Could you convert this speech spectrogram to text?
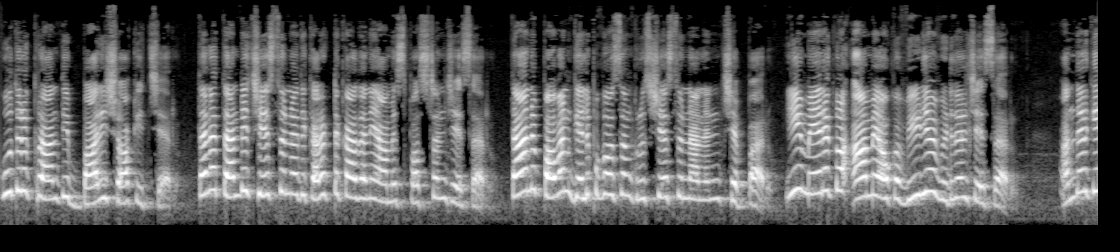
కూతురు క్రాంతి భారీ షాక్ ఇచ్చారు. తన తండ్రి చేస్తున్నది కరెక్ట్ కాదని ఆమె స్పష్టం చేశారు. తాను పవన్ గెలుపు కోసం కృషి చేస్తున్నానని చెప్పారు. ఈ మేరకు ఆమె ఒక వీడియో విడుదల చేశారు. అందరికీ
